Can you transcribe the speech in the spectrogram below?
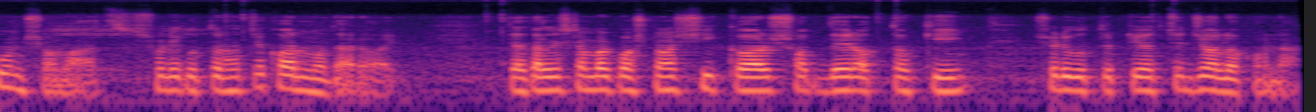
কোন সমাজ? সঠিক উত্তর হচ্ছে কর্মদারয়। তেতাল্লিশ নম্বর প্রশ্ন, শিকড় শব্দের অর্থ কী? সঠিক উত্তরটি হচ্ছে জলকণা।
